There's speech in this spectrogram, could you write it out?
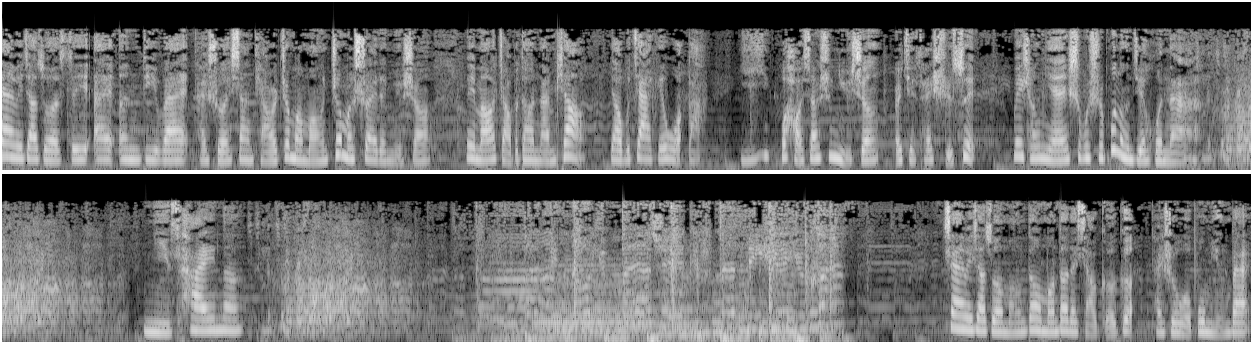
下一位叫做 C I N D Y，他说像条这么萌这么帅的女生，为毛找不到男票？要不嫁给我吧？咦，我好像是女生，而且才十岁，未成年是不是不能结婚呐？你猜呢？下一位叫做萌豆萌豆的小格格，他说我不明白，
